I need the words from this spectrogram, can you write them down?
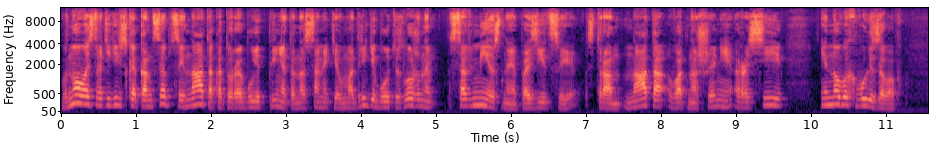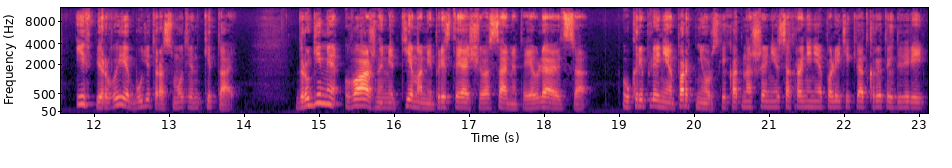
В новой стратегической концепции НАТО, которая будет принята на саммите в Мадриде, будут изложены совместные позиции стран НАТО в отношении России и новых вызовов, и впервые будет рассмотрен Китай. Другими важными темами предстоящего саммита являются укрепление партнерских отношений и сохранение политики открытых дверей,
